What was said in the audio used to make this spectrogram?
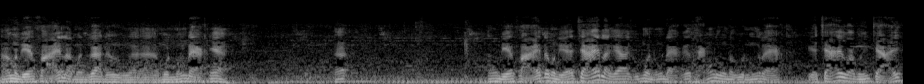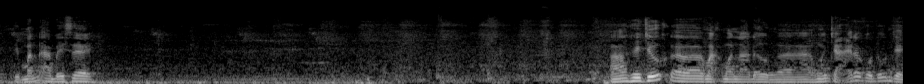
đó, mình rẽ phải là mình ra đường à, mình vẫn đạt nha. Đó. Không rẽ phải đó, mình rẽ trái là ra của mình cũng đạt cái thẳng luôn là mình cũng đạt rẽ trái qua Nguyễn Trãi thì bánh ABC à, phía trước à, mặt mình là đường à, Nguyễn Trãi đó cô chú anh chị.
